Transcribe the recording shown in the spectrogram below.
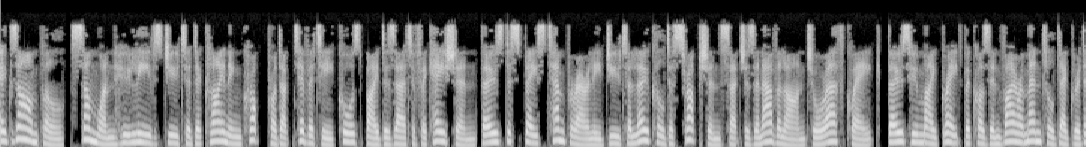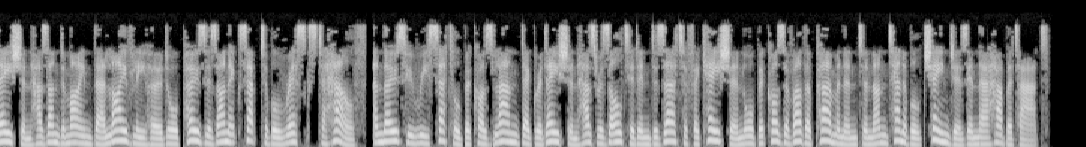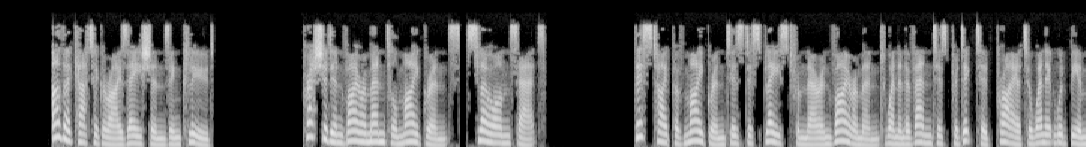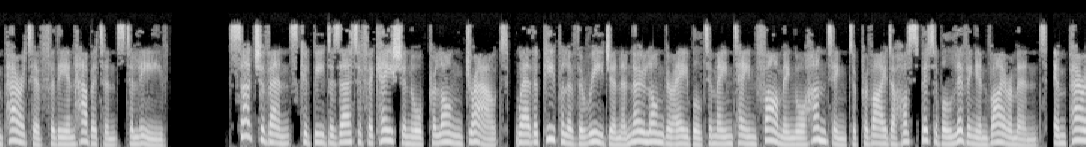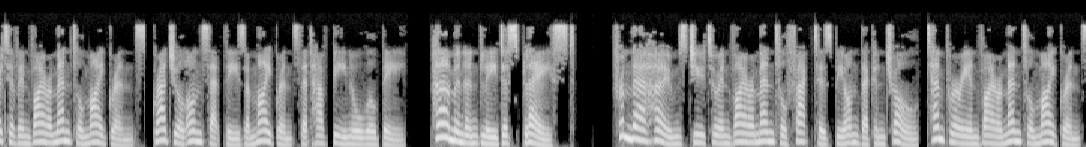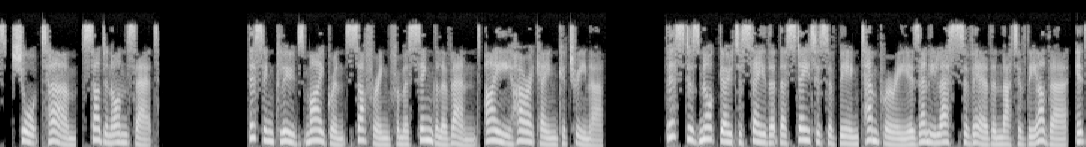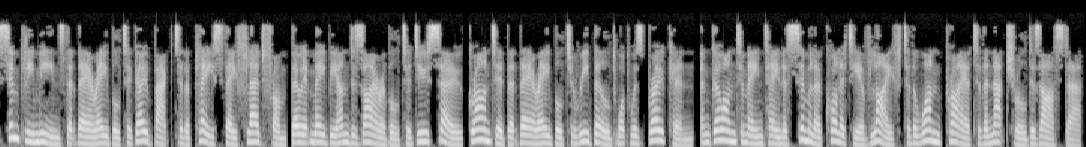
Example, someone who leaves due to declining crop productivity caused by desertification. Those displaced temporarily due to local disruptions such as an avalanche or earthquake, those who migrate because environmental degradation has undermined their livelihood or poses unacceptable risks to health, and those who resettle because land degradation has resulted in desertification or because of other permanent and untenable changes in their habitat. Other categorizations include Pressured environmental migrants, slow onset This type of migrant is displaced from their environment when an event is predicted prior to when it would be imperative for the inhabitants to leave. Such events could be desertification or prolonged drought, where the people of the region are no longer able to maintain farming or hunting to provide a hospitable living environment. Imperative environmental migrants, gradual onset. These are migrants that have been or will be permanently displaced from their homes due to environmental factors beyond their control, temporary environmental migrants, short-term, sudden onset, this includes migrants suffering from a single event i.e. Hurricane Katrina. This does not go to say that their status of being temporary is any less severe than that of the other, it simply means that they are able to go back to the place they fled from though it may be undesirable to do so granted that they are able to rebuild what was broken, and go on to maintain a similar quality of life to the one prior to the natural disaster.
